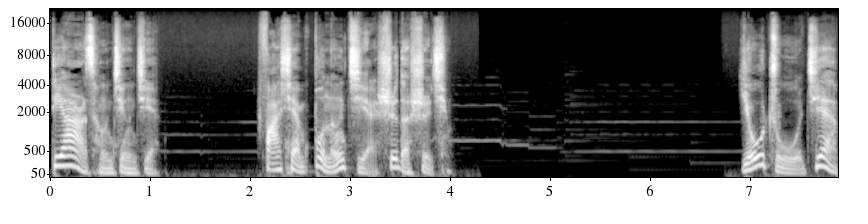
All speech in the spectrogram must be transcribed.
第二层境界，发现不能解释的事情。有主见，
